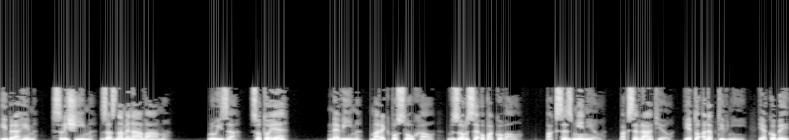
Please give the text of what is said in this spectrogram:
Ibrahim, slyším, zaznamenávám. Luisa, co to je? Nevím, Marek poslouchal, vzor se opakoval. Pak se změnil, pak se vrátil. Je to adaptivní, Jakoby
